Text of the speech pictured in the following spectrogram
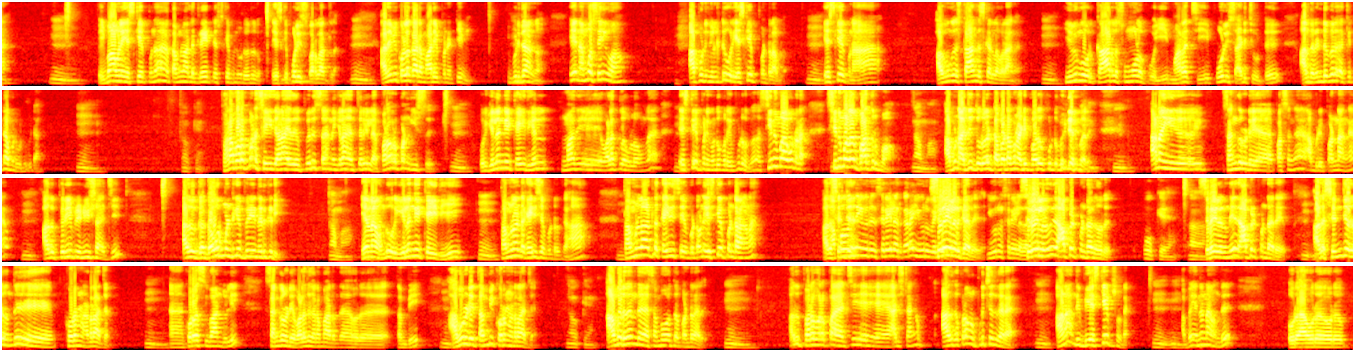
இமாமலை எஸ்கேப்னா தமிழ்நாட்டில் கிரேட் எஸ்கேப்னு ஒரு இருக்கும். எஸ்கே போலீஸ் வரலாற்றில். அதேமாதிரி கொள்ளக்கார மாறி பண்ண டீம் இப்படி தான் இருக்கும் ஏன் நம்ம செய்வோம். அப்படின்னு சொல்லிட்டு ஒரு எஸ்கேப் பண்ணுறாப்புல ம். எஸ்கேப்னா அவங்க ஸ்ட்ராங்கஸ்ட் காரில் வராங்க. ம். இவங்க ஒரு காரில் சும்மோல போய் மறைச்சி போலீஸ் அடிச்சு விட்டு அந்த ரெண்டு பேரை கிட்னாப் பண்ணி விட்டு போயிட்டாங்க. ம். ஓகே. பரபரப்பான செய்தி. ஆனால் இது பெருசா இன்னைக்கெல்லாம் எனக்கு தெரியல. பரபரப்பான நியூஸ் ஒரு இலங்கை கைதிகள் இந்த மாதிரி வழக்கில் உள்ளவங்கள எஸ்கேப் பண்ணி கொண்டு போகிற எப்படி இருக்கும்? சினிமா கூட சினிமாலாம் பார்த்துருப்போம் ஆமாம் அப்படின்னு அஜித் ஒருவர் டப்ப டப்பன்னு அடிப்பாரு கூட்டு போயிட்டே இருப்பாரு. ஆனால் சங்கருடைய பசங்க அப்படி பண்ணாங்க. அது பெரிய பெரிய நியூஸ் ஆச்சு. அது கவர்மெண்ட்டுக்கே பெரிய நெருக்கடி. ஆமாம் ஏன்னா வந்து ஒரு இலங்கை கைதி தமிழ்நாட்டில் கைது செய்யப்பட்டிருக்கான் தமிழ்நாட்டில் கைது செய்யப்பட்டவன எஸ்கேப் பண்றாங்கன்னா அதை செஞ்சு இவரு சிறையில இருக்காரா? இவரு சிறையில் இருக்காரு. இவரும் சிறையில சிறையில இருந்து ஆப்ரேட் பண்றாரு அவரு. ஓகே. சிறையில இருந்தே ஆப்ரேட் பண்றாரு. ம். அதை செஞ்சது வந்து குர நடராஜன். ம். அஹ் குர சிவான்னு சொல்லி சங்கருடைய வலதுகரமா இருந்த ஒரு தம்பி. அவருடைய தம்பி குர நடராஜன். ஓகே. அவர் தான் இந்த சம்பவத்தை பண்றாரு. ம். அது பரபரப்பா ஆச்சு அடிச்சிட்டாங்க. அதுக்கப்புறம் அவங்க பிடிச்சது வேற. ம். ஆனா அந்த இப்படி எஸ்கேப் ம் அப்ப என்னன்னா வந்து ஒரு ஒரு ஒரு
